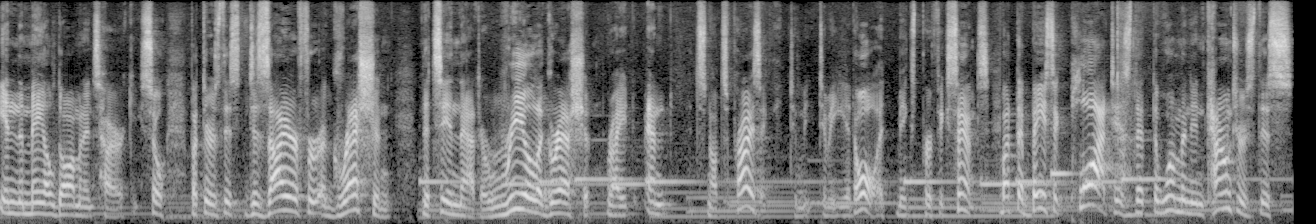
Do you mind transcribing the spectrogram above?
in the male dominance hierarchy. So, but there's this desire for aggression that's in that, a real aggression, right? And it's not surprising to me, to me at all. It makes perfect sense. But the basic plot is that the woman encounters this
